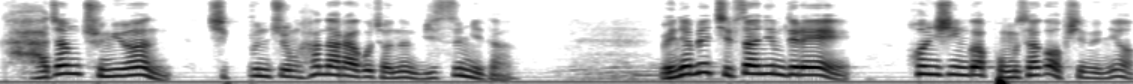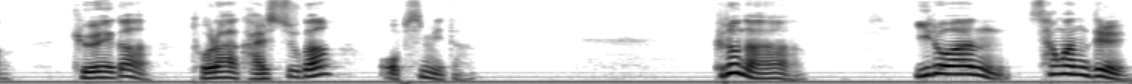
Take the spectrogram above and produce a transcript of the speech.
가장 중요한 직분 중 하나라고 저는 믿습니다. 왜냐하면 집사님들의 헌신과 봉사가 없이는요 교회가 돌아갈 수가 없습니다. 그러나 이러한 상황들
